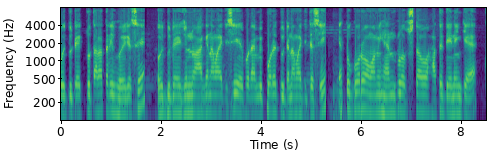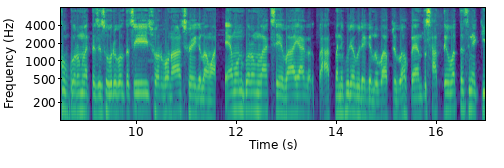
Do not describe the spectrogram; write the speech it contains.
ওই দুইটা একটু তাড়াতাড়ি হয়ে গেছে। ওই দুইটা এই জন্য আগে নামাই দিছি, এরপরে আমি পরে দুইটা নামাই দিতেছি। এত গরম, আমি হ্যান্ড গ্লোভসটাও হাতে দিয়ে কে। খুব গরম লাগতেছে সবরে বলতেছি, সর্বনাশ হয়ে গেল আমার। এমন গরম লাগছে, ভাই হাত মানে পুড়ে পুড়ে গেল, বাপরে বাপ। এখন তো ছাড়তেও পারতেছি না, কি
